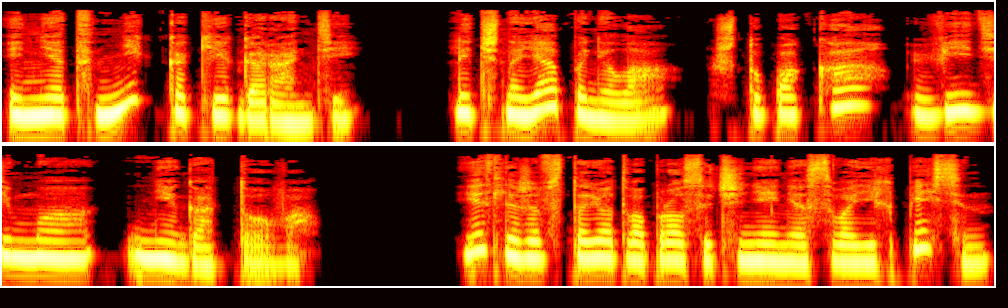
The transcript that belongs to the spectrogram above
и нет никаких гарантий. Лично я поняла, что пока, видимо, не готова. Если же встает вопрос сочинения своих песен,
